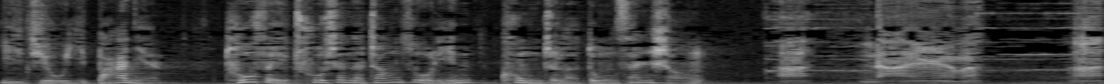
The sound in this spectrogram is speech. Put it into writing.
1918年。土匪出身的张作霖控制了东三省。啊，男人嘛，啊，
